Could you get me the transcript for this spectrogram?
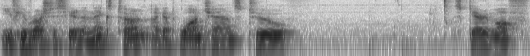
if he rushes here the next turn, I got one chance to scare him off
